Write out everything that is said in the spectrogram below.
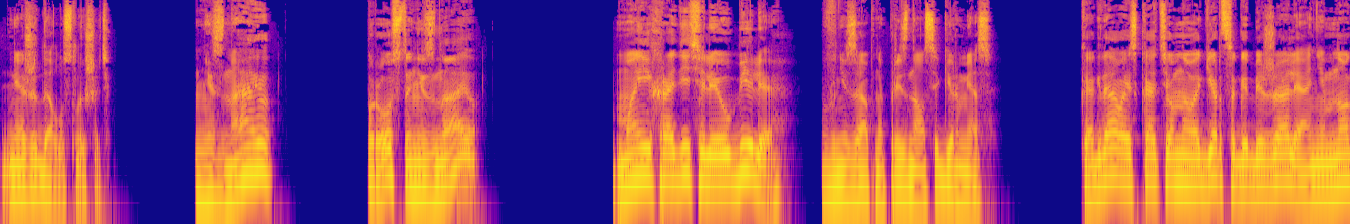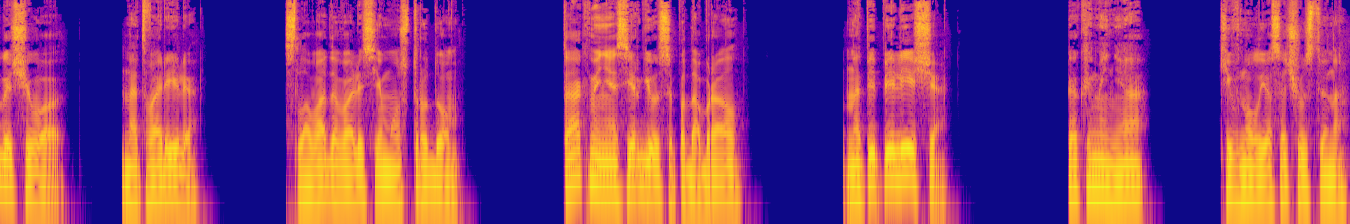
не ожидал услышать. «Не знаю? Просто не знаю?» «Моих родителей убили», — внезапно признался Гермес. «Когда войска темного герцога бежали, они много чего натворили». Слова давались ему с трудом. «Так меня Сергиус и подобрал. На пепелище». «Как и меня», — кивнул я сочувственно.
